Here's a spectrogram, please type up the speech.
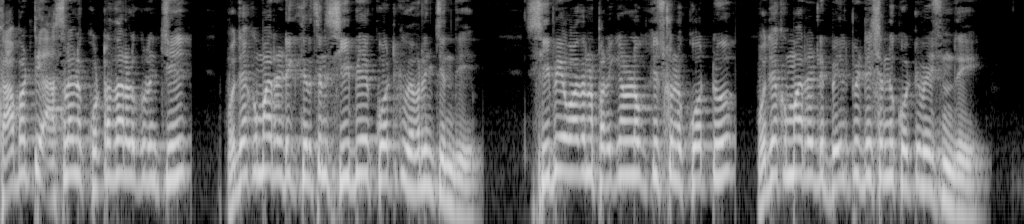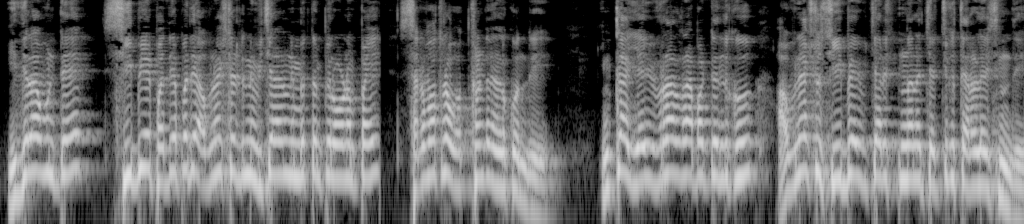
కాబట్టి అసలైన కుట్రదారుల గురించి ఉదయకుమార్ రెడ్డికి తెలిసిన సిబిఐ కోర్టుకు వివరించింది. సిబిఐ వాదన పరిగణలోకి తీసుకున్న కోర్టు ఉదయకుమార్ రెడ్డి బెయిల్ పిటిషన్ను కొట్టివేసింది. ఇదిలా ఉంటే సిబిఐ పదే పదే అవినాష్ రెడ్డిని విచారణ నిమిత్తం పిలవడంపై సర్వత్రా ఉత్కంఠ నెలకొంది. ఇంకా ఏ వివరాలు రాబట్టేందుకు అవినాష్ను సిబిఐ విచారిస్తుందనే చర్చకు తెరలేసింది.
